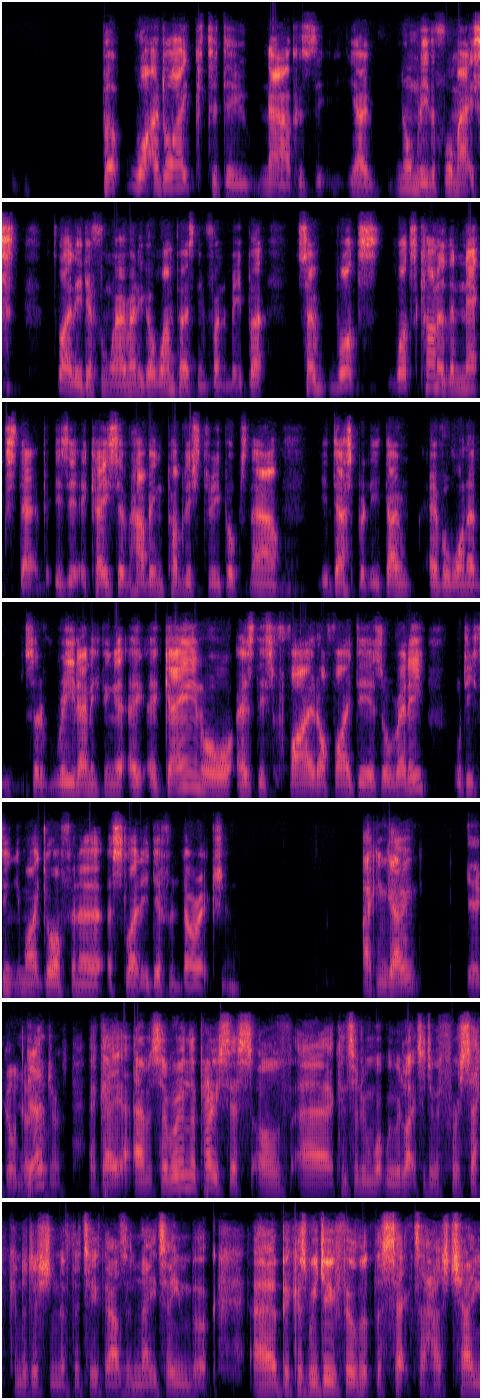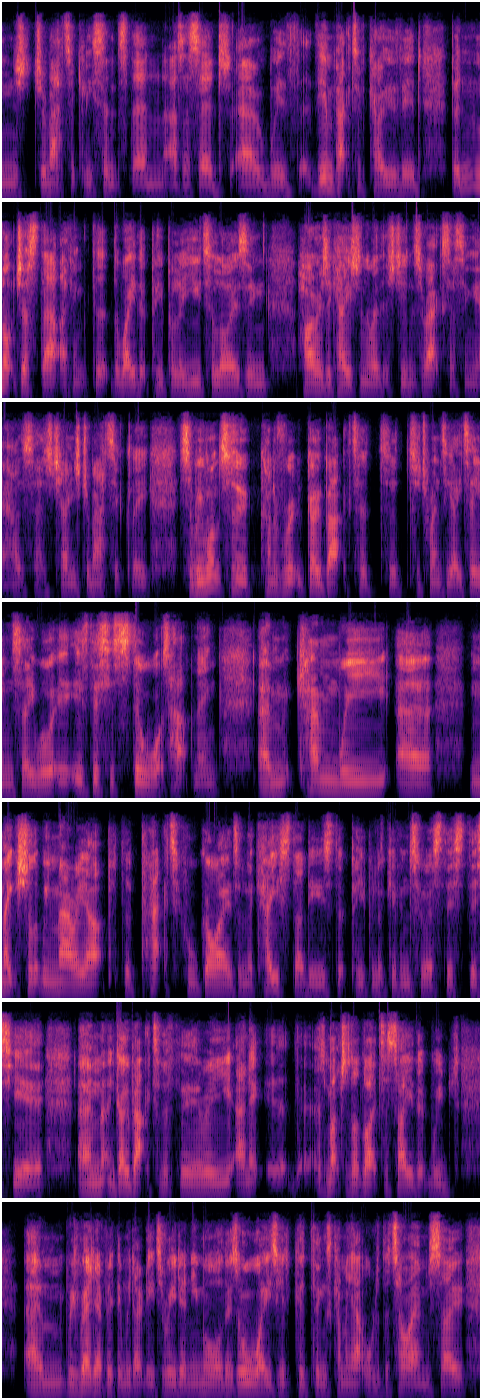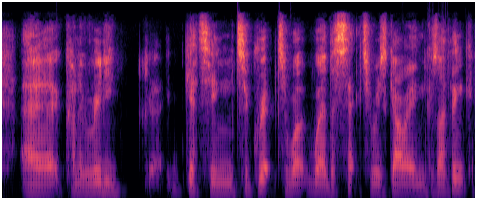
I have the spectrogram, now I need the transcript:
but what I'd like to do now, because you know normally the format is slightly different, where I've only got one person in front of me, but so what's what's kind of the next step? Is it a case of having published three books now? You desperately don't ever want to sort of read anything a, a, again, or has this fired off ideas already, or do you think you might go off in a, a slightly different direction? I can go. Yeah, go on. Yeah. Okay, um, so we're in the process of uh, considering what we would like to do for a second edition of the 2018 book, uh, because we do feel that the sector has changed dramatically since then. As I said, uh, with the impact of COVID, but not just that. I think that the way that people are utilising higher education, the way that students are accessing it, has has changed dramatically. So we want to kind of re- go back to, to, to 2018 and say, well, is this is still what's happening? Um, can we uh, make sure that we marry up the practical guides and the case studies that people have given to us this this year um, and go back to the theory. And it, uh, as much as i'd like to say that we'd um, we've read everything we don't need to read anymore there's always good things coming out all of the time. So uh, kind of really getting to grip to where the sector is going because i think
